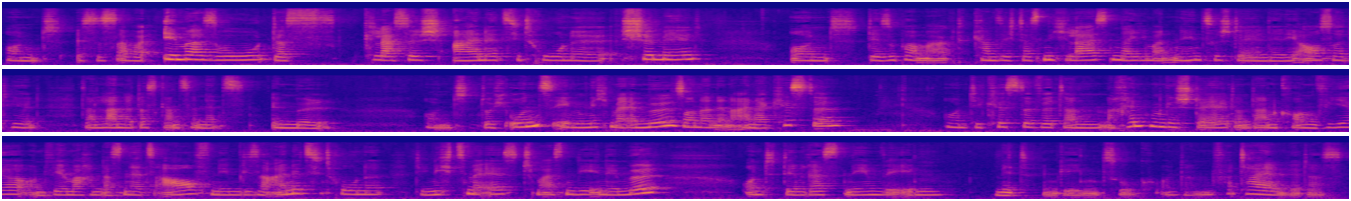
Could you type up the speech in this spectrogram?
Und es ist aber immer so, dass klassisch eine Zitrone schimmelt und der Supermarkt kann sich das nicht leisten, da jemanden hinzustellen, der die aussortiert. Dann landet das ganze Netz im Müll. Und durch uns eben nicht mehr im Müll, sondern in einer Kiste und die Kiste wird dann nach hinten gestellt und dann kommen wir und wir machen das Netz auf, nehmen diese eine Zitrone, die nichts mehr ist, schmeißen die in den Müll und den Rest nehmen wir eben mit im Gegenzug und dann verteilen wir das.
